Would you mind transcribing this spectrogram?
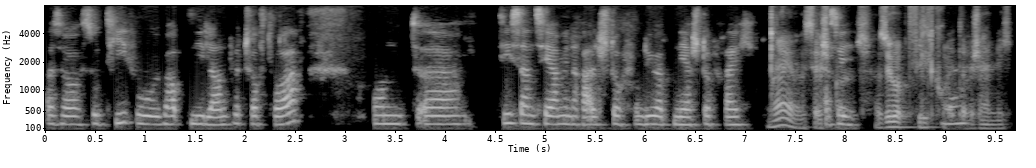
Also so tief, wo überhaupt nie Landwirtschaft war. Und äh, die sind sehr mineralstoff- und überhaupt nährstoffreich. Naja, sehr also spannend. Also, also überhaupt Wildkräuter ja. wahrscheinlich.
